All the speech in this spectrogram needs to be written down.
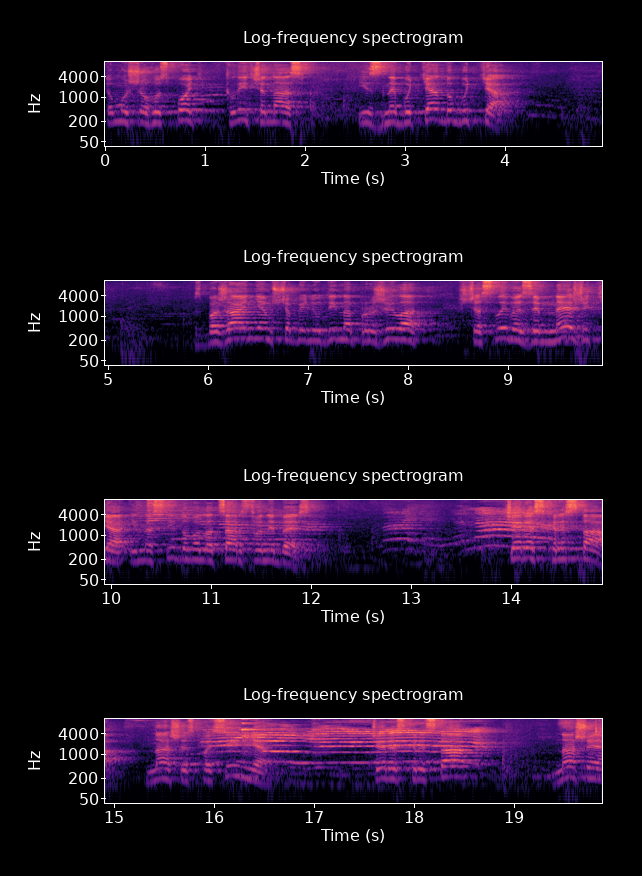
Тому що Господь кличе нас із небуття до буття, з бажанням, щоб людина прожила щасливе земне життя і наслідувала Царство Небесне. Через Христа наше спасіння, через Христа наше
